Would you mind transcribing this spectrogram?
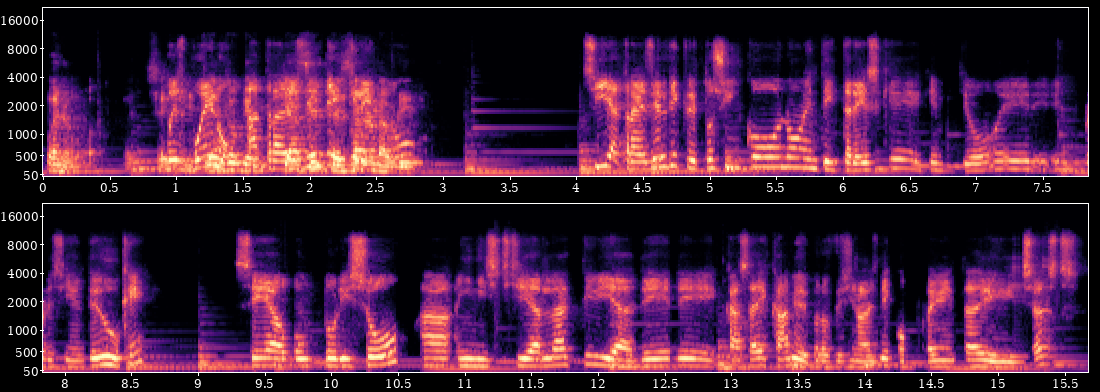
bueno. Pues bueno, a través del decreto. Sí, a través del decreto 593 que, que emitió el, el presidente Duque, se autorizó a iniciar la actividad de, de, casa de cambio de profesionales de compra y venta de divisas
